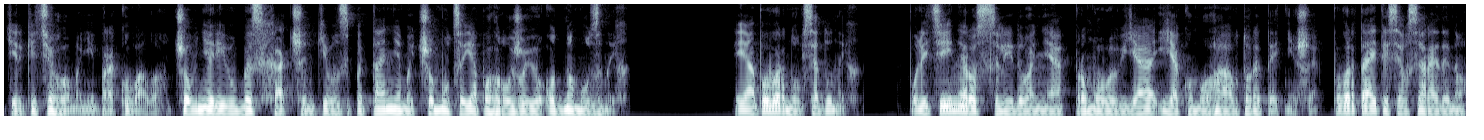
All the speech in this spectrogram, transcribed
Тільки цього мені бракувало човнярів без хатченків з питаннями, чому це я погрожую одному з них. Я повернувся до них. Поліційне розслідування, промовив я якомога авторитетніше. Повертайтеся всередину.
